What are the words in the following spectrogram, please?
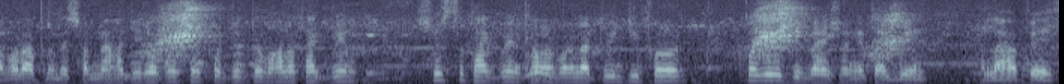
আবার আপনাদের সামনে হাজির হব। সে পর্যন্ত ভালো থাকবেন, সুস্থ থাকবেন। খামার বাংলা টোয়েন্টি ফোর কবিরুদ্দিন ভাইয়ের সঙ্গে থাকবেন। আল্লাহ হাফেজ।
